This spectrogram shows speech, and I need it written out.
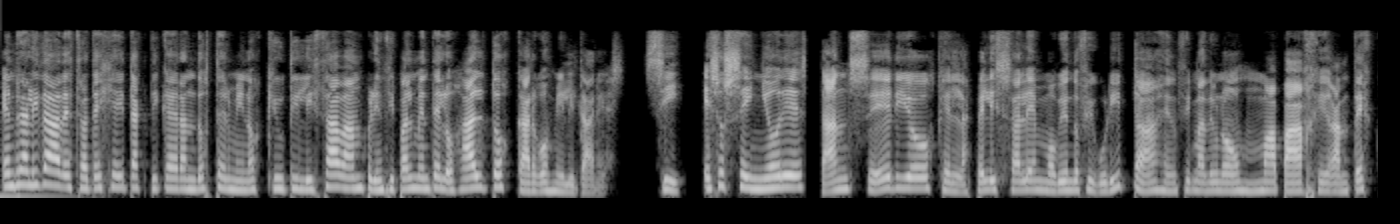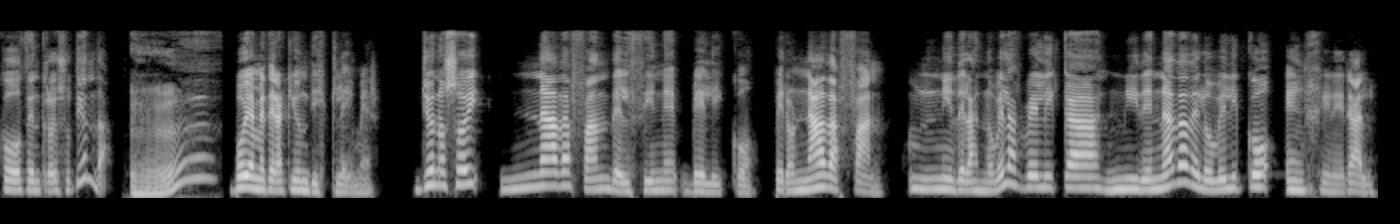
En realidad, estrategia y táctica eran dos términos que utilizaban principalmente los altos cargos militares. Sí, esos señores tan serios que en las pelis salen moviendo figuritas encima de unos mapas gigantescos dentro de su tienda. ¿Eh? Voy a meter aquí un disclaimer. Yo no soy nada fan del cine bélico, pero nada fan, ni de las novelas bélicas, ni de nada de lo bélico en general.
